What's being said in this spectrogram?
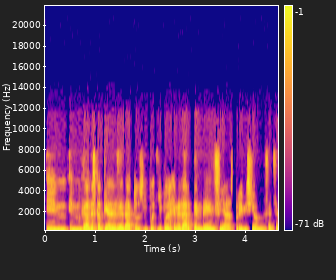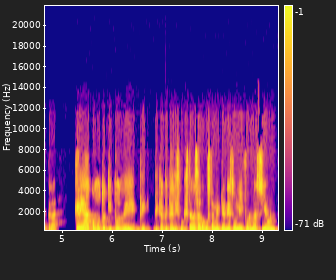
en, grandes cantidades de datos y, poder generar tendencias, previsiones, etcétera, crea como otro tipo de, capitalismo que está basado justamente en eso, en la información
